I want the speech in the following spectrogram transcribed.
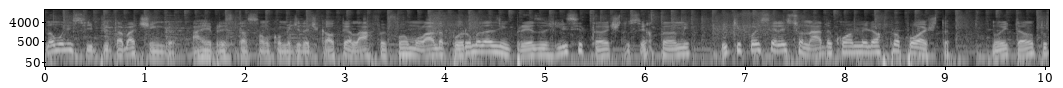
no município de Tabatinga. A representação com medida de cautelar foi formulada por uma das empresas licitantes do certame e que foi selecionada com a melhor proposta. No entanto,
